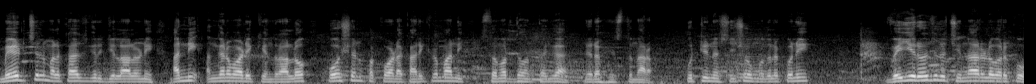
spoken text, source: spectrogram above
మేడ్చల్ మల్కాజ్గిరి జిల్లాలోని అన్ని అంగన్వాడీ కేంద్రాల్లో పోషణ్ పక్వాడా కార్యక్రమాన్ని సమర్థవంతంగా నిర్వహిస్తున్నారు. పుట్టిన శిశువు మొదలుకొని వెయ్యి రోజుల చిన్నారుల వరకు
